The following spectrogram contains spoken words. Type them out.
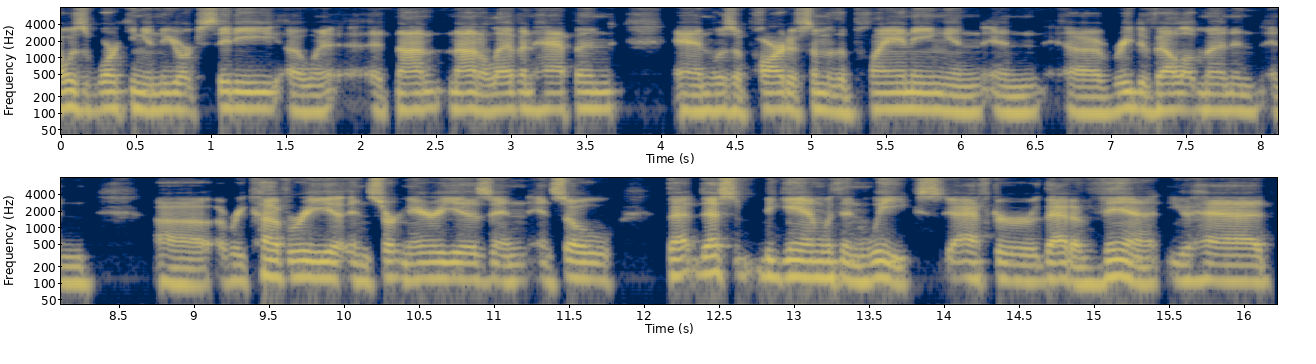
I was working in New York City uh, when at 9 11 happened and was a part of some of the planning and, and uh, redevelopment and, and uh, recovery in certain areas. And, and so that this began within weeks. After that event, you had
